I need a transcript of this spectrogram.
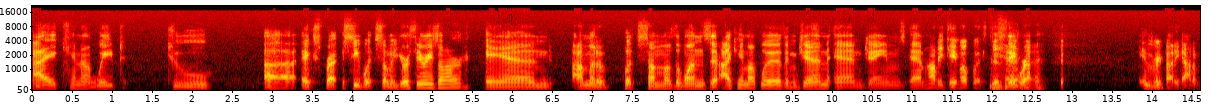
I cannot wait to uh express see what some of your theories are and I'm gonna put some of the ones that I came up with, and Jen and James and Hobby came up with because they were everybody got them.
